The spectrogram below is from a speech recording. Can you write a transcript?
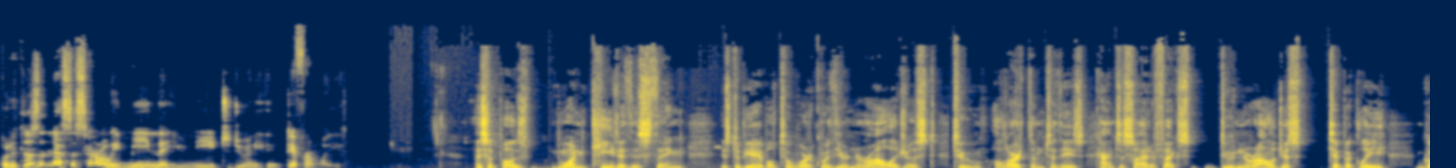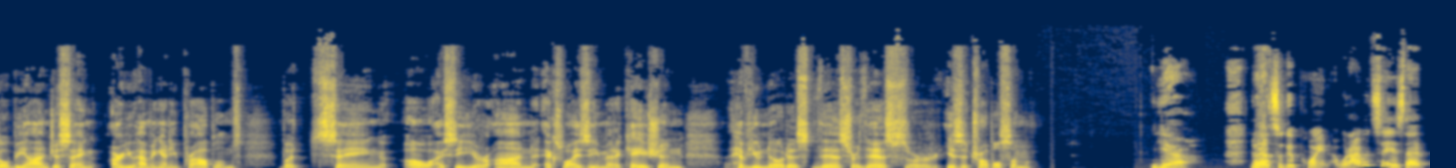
but it doesn't necessarily mean that you need to do anything differently. I suppose one key to this thing is to be able to work with your neurologist to alert them to these kinds of side effects. Do neurologists typically go beyond just saying, Are you having any problems? But saying, Oh, I see you're on XYZ medication. Have you noticed this or this, or is it troublesome? Yeah, no, that's a good point. What I would say is that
